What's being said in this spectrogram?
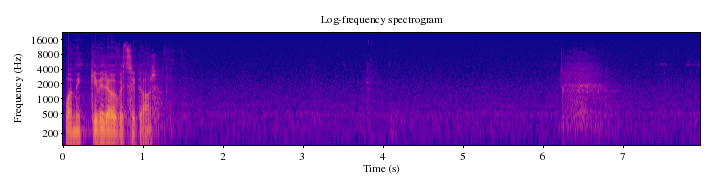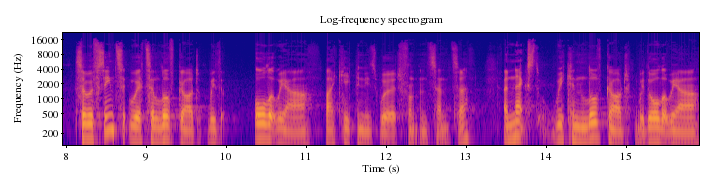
when we give it over to God. So we've seen to, we're to love God with all that we are by keeping His word front and center. And next, we can love God with all that we are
